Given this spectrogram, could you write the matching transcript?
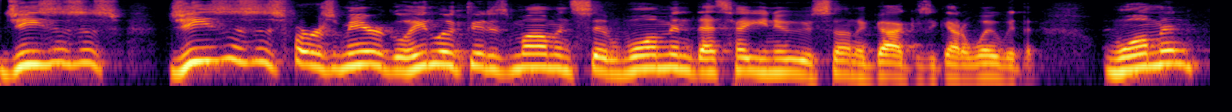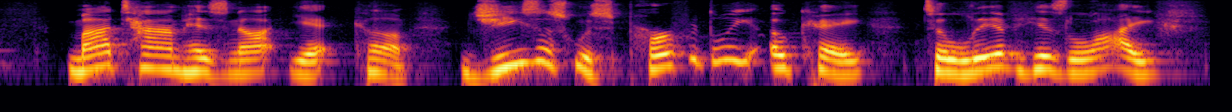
Jesus' Jesus's first miracle, he looked at his mom and said, Woman, that's how you knew he was son of God because he got away with it. Woman, my time has not yet come. Jesus was perfectly okay to live his life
